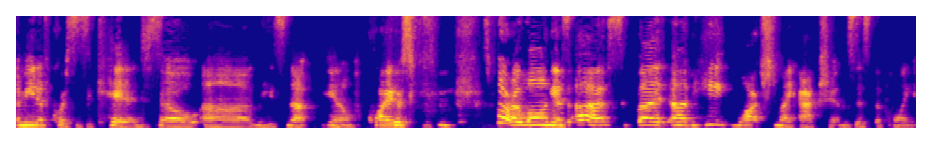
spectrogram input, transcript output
I mean, of course, he's a kid, so um, he's not, you know, quite as, as far along as us. But um, he watched my actions. Is the point?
